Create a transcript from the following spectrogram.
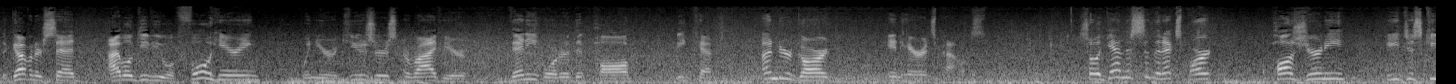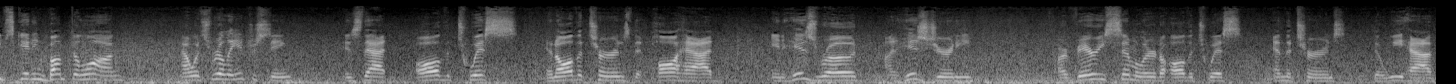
The governor said, I will give you a full hearing when your accusers arrive here. Then he ordered that Paul be kept under guard in Herod's palace. So, again, this is the next part of Paul's journey. He just keeps getting bumped along. Now, what's really interesting is that all the twists and all the turns that Paul had in his road on his journey are very similar to all the twists and the turns that we have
